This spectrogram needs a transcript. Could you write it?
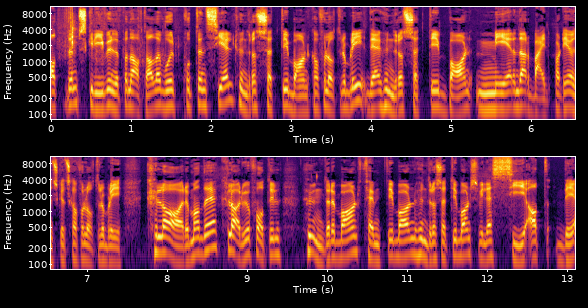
at de skriver under på en avtale hvor potensielt 170 barn kan få lov til å bli. Det er 170 barn mer enn det Arbeiderpartiet ønsket skal få lov til å bli. Klarer man det, klarer vi å få til 100 barn, 50 barn, 170 barn, så vil jeg si at det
